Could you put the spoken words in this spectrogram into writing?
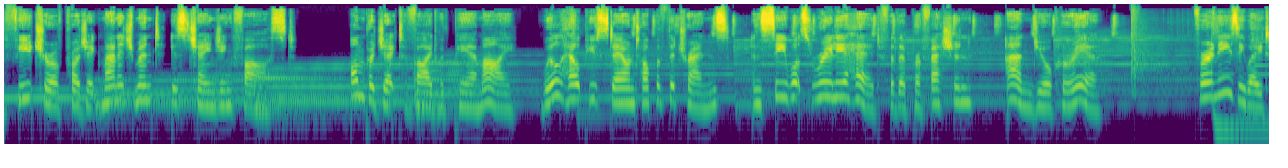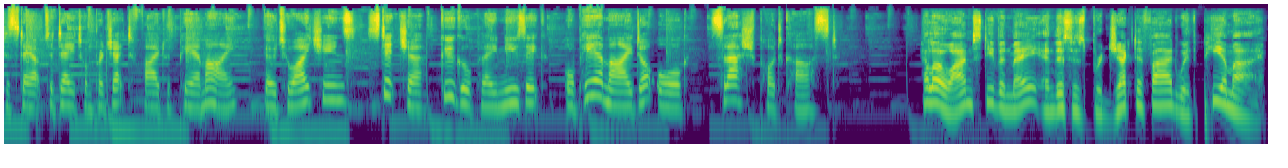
future of project management is changing fast. On Projectified with PMI, we'll help you stay on top of the trends and see what's really ahead for the profession and your career. For an easy way to stay up to date on Projectified with PMI, go to iTunes, Stitcher, Google Play Music, or pmi.org slash podcast. Hello, I'm Stephen May, and this is Projectified with PMI.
